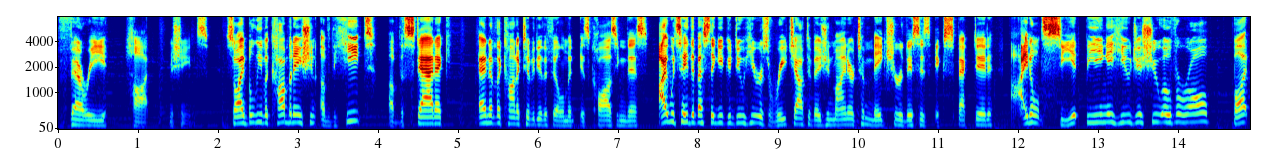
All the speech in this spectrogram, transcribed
very hot machines. So I believe a combination of the heat, of the static, and of the conductivity of the filament is causing this. I would say the best thing you could do here is reach out to Vision Miner to make sure this is expected. I don't see it being a huge issue overall, but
